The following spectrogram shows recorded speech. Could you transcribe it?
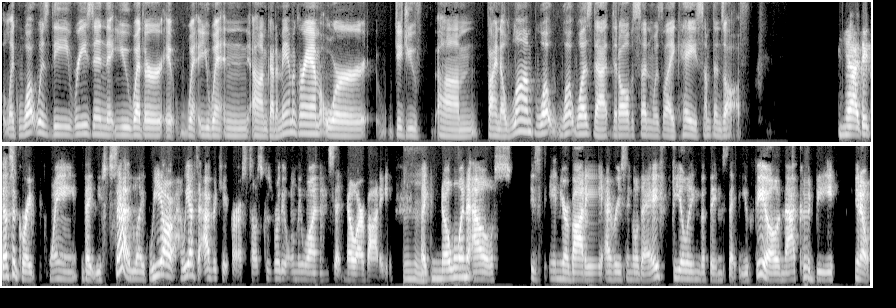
like what was the reason that you whether it went you went and um, got a mammogram or did you um, find a lump what what was that that all of a sudden was like hey something's off yeah i think that's a great point that you said like we are we have to advocate for ourselves because we're the only ones that know our body mm-hmm. like no one else is in your body every single day feeling the things that you feel and that could be you know,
